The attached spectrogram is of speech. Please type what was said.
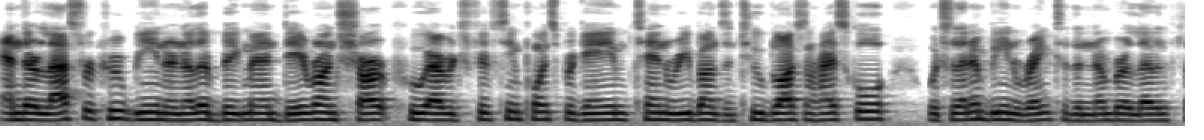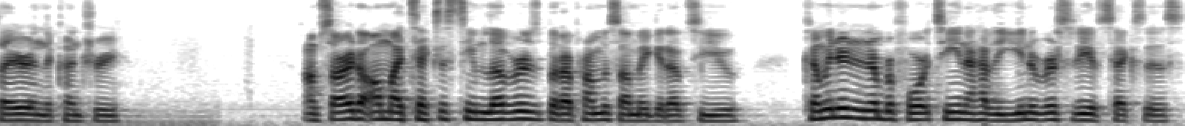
and their last recruit being another big man, Day'Ron Sharpe, who averaged 15 points per game, 10 rebounds, and 2 blocks in high school, which led him being ranked to the number 11th player in the country. I'm sorry to all my Texas team lovers, but I promise I'll make it up to you. Coming in at number 14, I have the University of Texas.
